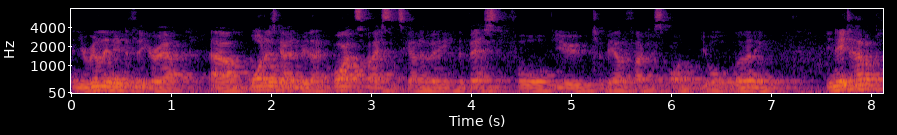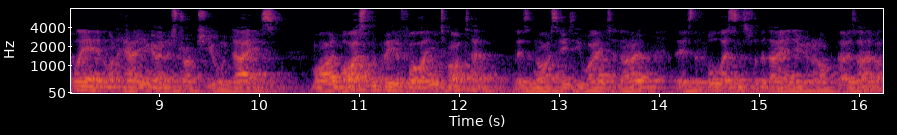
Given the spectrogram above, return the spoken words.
and you really need to figure out um, what is going to be that quiet space that's going to be the best for you to be able to focus on your learning. You need to have a plan on how you're going to structure your days. My advice would be to follow your timetable. There's a nice easy way to know there's the four lessons for the day and you're going to knock those over.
